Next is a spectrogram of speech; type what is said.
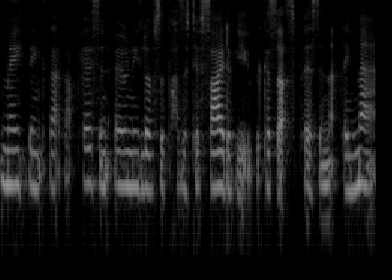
may think that that person only loves the positive side of you because that's the person that they met.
